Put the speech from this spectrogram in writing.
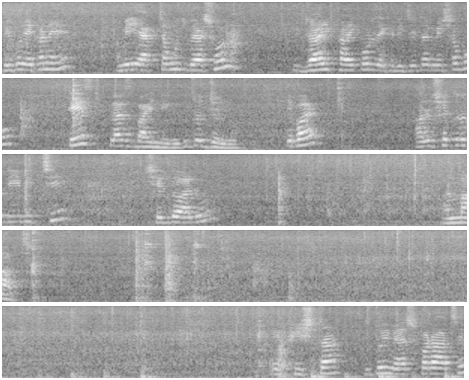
দেখুন, এখানে আমি এক চামচ বেসন ড্রাই ফ্রাই করে রেখে দিচ্ছি। এটা মেশাবো টেস্ট প্লাস বাইন্ডিং দুটোর জন্য। এবার আলু সেদ্ধ দিয়ে দিচ্ছি, সেদ্ধ আলু। আর মাছ। এই ফিশটা দুটোই ম্যাশ করা আছে।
